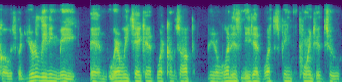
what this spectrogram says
goes, but you're leading me in where we take it, what comes up, you know, what is needed, what's being pointed to.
